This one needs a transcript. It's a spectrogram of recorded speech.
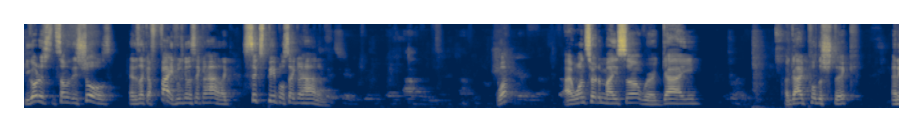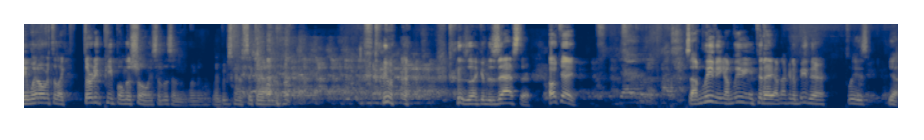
you go to some of these shuls and it's like a fight. Who's going to say kohanim? Like six people say kohanim. What? I once heard a Maisa where a guy, a guy pulled a shtick, and he went over to like 30 people in the show. And he said, listen, my big's kind of sick. it was like a disaster. Okay. So I'm leaving. I'm leaving today. I'm not going to be there. Please. Yeah.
